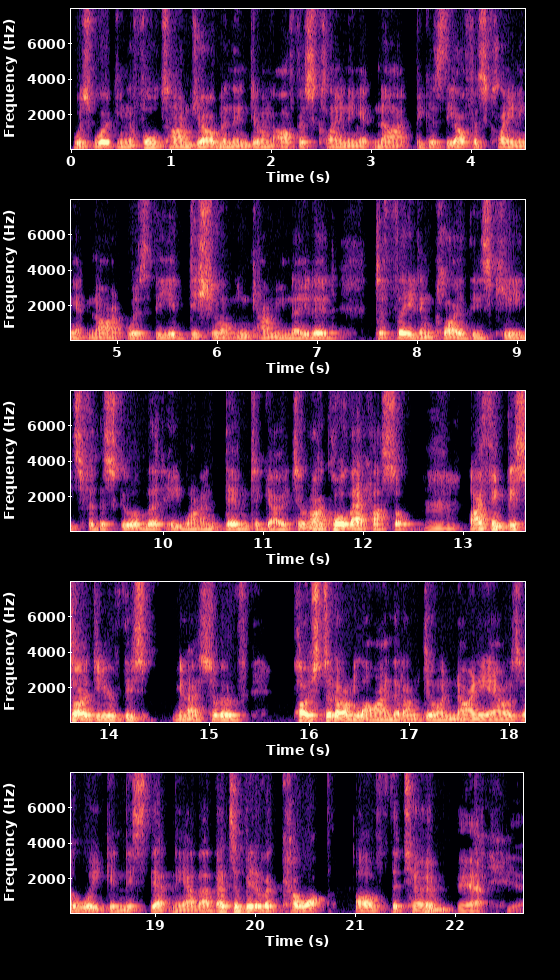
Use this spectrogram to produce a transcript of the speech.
was working a full time job and then doing office cleaning at night because the office cleaning at night was the additional income he needed to feed and clothe his kids for the school that he wanted them to go to. And I call that hustle. Mm. I think this idea of this, you know, sort of posted online that I'm doing 90 hours a week and this, that, and the other, that's a bit of a co op of the term. Yeah. Yeah.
